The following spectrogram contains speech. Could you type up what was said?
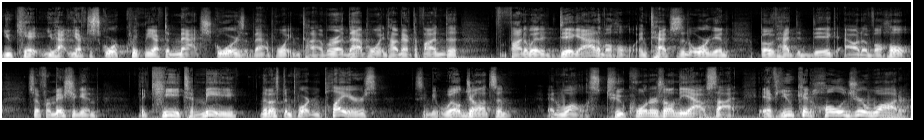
you can't you have you have to score quickly. You have to match scores at that point in time, or at that point in time, you have to find the find a way to dig out of a hole. And Texas and Oregon both had to dig out of a hole. So for Michigan, the key to me, the most important players is going to be Will Johnson and Wallace, two corners on the outside. If you can hold your water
